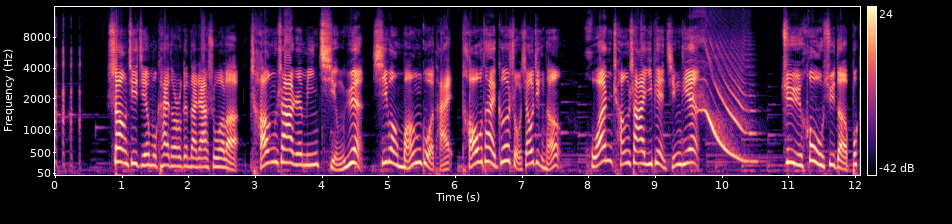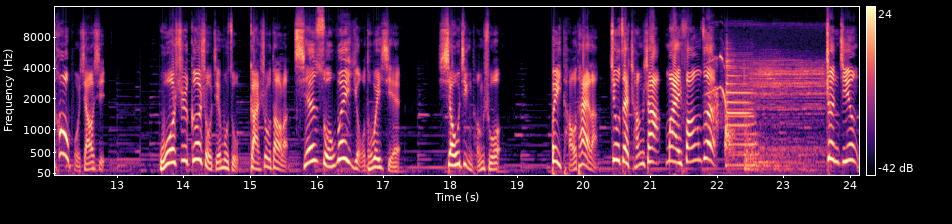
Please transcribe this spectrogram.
上期节目开头跟大家说了，长沙人民请愿，希望芒果台淘汰歌手萧敬腾，还长沙一片晴天。据后续的不靠谱消息，我是歌手节目组感受到了前所未有的威胁。萧敬腾说：“被淘汰了，就在长沙买房子。”震惊！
